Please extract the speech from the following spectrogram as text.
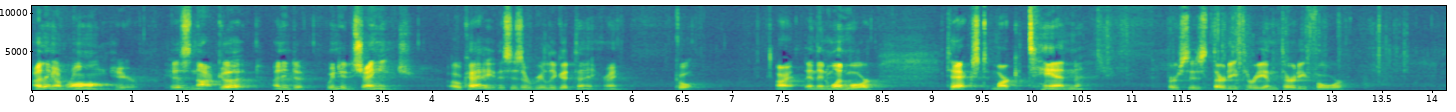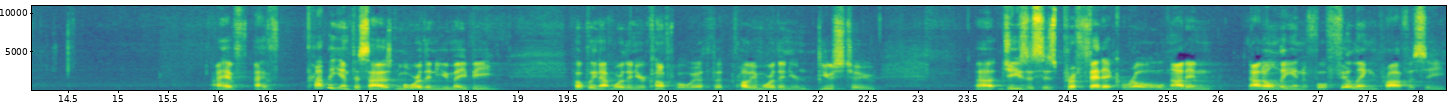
I think I'm wrong here. This is not good. I need to, we need to change. Okay, this is a really good thing, right? Cool. All right, and then one more text, Mark 10, verses 33 and 34. I have, I have probably emphasized more than you may be, hopefully not more than you're comfortable with, but probably more than you're used to. Uh, Jesus' prophetic role, not, in, not only in fulfilling prophecy,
